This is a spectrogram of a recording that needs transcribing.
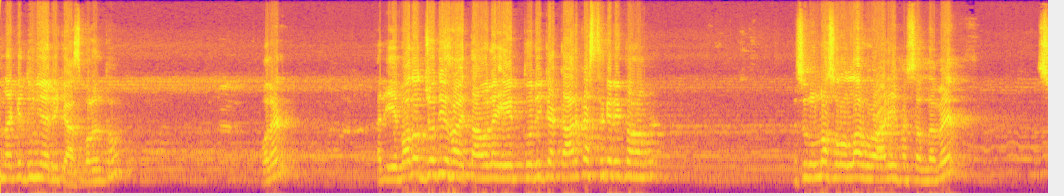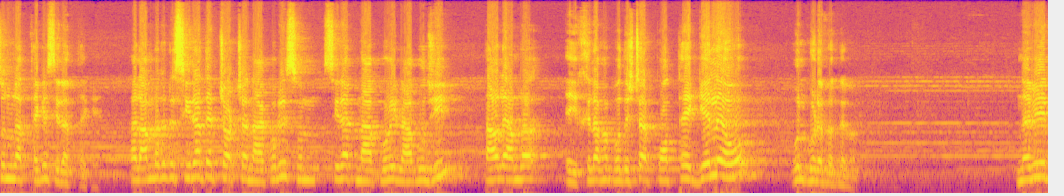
নাকি দুনিয়াবি কাজ? বলেন তো। বলেন। আর এবাদত যদি হয়, তাহলে এর তরিকা কার কাছ থেকে নিতে হবে? রসুল্লাহ সাল আলী হাসাল্লামের সুন্নাত থেকে, সিরাত থেকে। তাহলে আমরা যদি সিরাতের চর্চা না করি সিরাত না পড়ি না বুঝি তাহলে আমরা এই খেলাফা প্রতিষ্ঠার পথে গেলেও ভুল করে ফেলতে পারি নবীর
